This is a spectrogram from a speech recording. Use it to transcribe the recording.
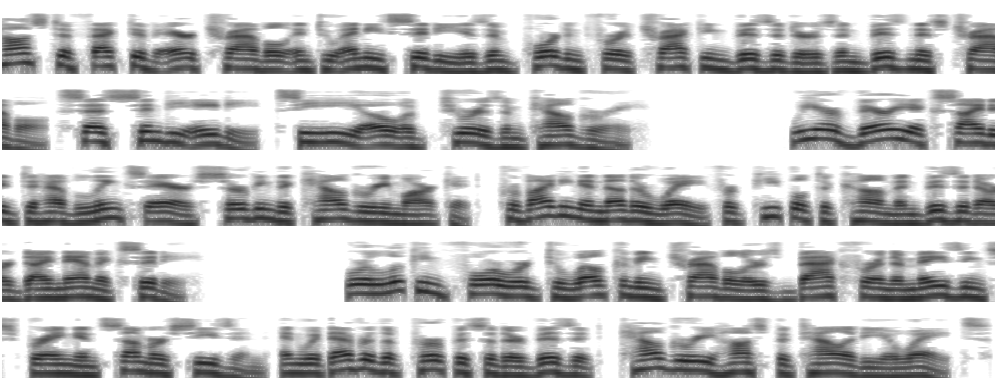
Cost-effective air travel into any city is important for attracting visitors and business travel, says Cindy Ady, CEO of Tourism Calgary. We are very excited to have Lynx Air serving the Calgary market, providing another way for people to come and visit our dynamic city. We're looking forward to welcoming travelers back for an amazing spring and summer season, and whatever the purpose of their visit, Calgary hospitality awaits.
